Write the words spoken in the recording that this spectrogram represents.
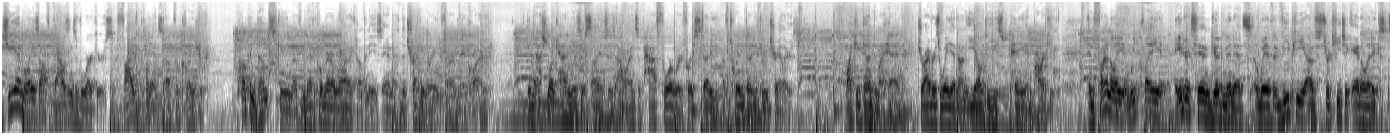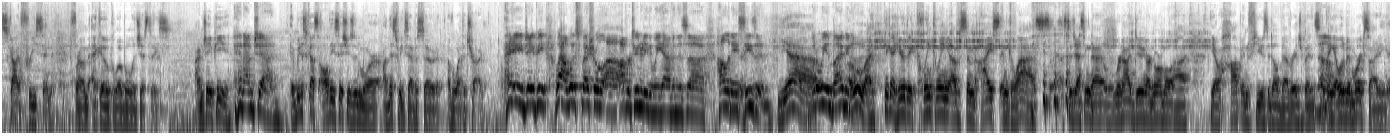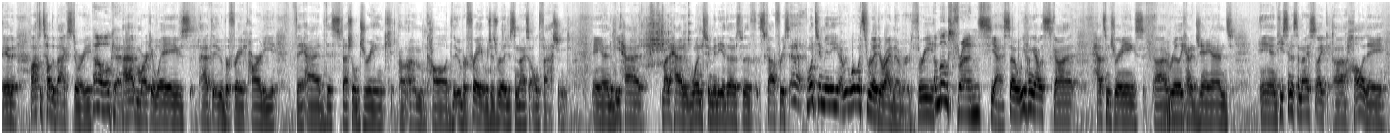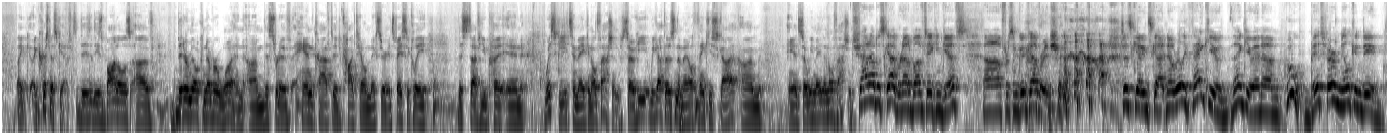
GM lays off thousands of workers, five plants up for closure. Pump and dump scheme of medical marijuana companies and the trucking rate firm they acquired. The National Academies of Sciences outlines a path forward for a study of Twin 33 trailers. Like a gun to my head, drivers weigh in on ELDs, pay, and parking. And finally, we play 8 or 10 good minutes with VP of Strategic Analytics Scott Friesen from Echo Global Logistics. I'm JP, And I'm Chad. and we discuss all these issues and more on this week's episode of What the Truck. Hey, JP. Wow, what a special uh, opportunity that we have in this uh, holiday season. Yeah. What are we imbibing Oh, on? I think I hear the clinkling of some ice and glass, uh, suggesting that we're not doing our normal, uh, you know, hop infused adult beverage, but something a little bit more exciting. And I'll have to tell the backstory. Oh, okay. At Market Waves, at the Uber Freight party, they had this special drink um, called the Uber Freight, which is really just a nice old fashioned. And we had, might have had one too many of those with Scott Friesen. Eh, one too many. I mean, what- what's really the right number? Three? Amongst friends. Yeah, so we hung out with Scott, had some drinks, uh, really kind of jammed, and he sent us a nice like uh, holiday, like like Christmas gift. These, these bottles of Bittermilk number one. Um, this sort of handcrafted cocktail mixer. It's basically the stuff you put in whiskey to make an old fashioned. So he we got those in the mail. Thank you, Scott. Um, and so we made an old fashioned. Shout out to Scott. We're not above taking gifts uh, for some good coverage. Just kidding, Scott. No, really, thank you. Thank you. And, um, whew, Bittermilk indeed.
